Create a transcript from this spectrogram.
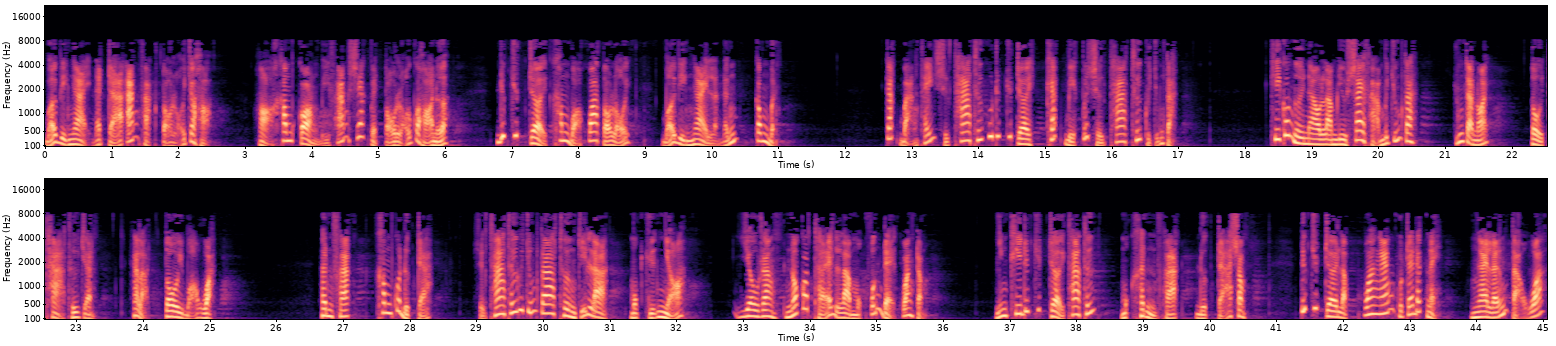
Bởi vì Ngài đã trả án phạt tội lỗi cho họ. Họ không còn bị phán xét về tội lỗi của họ nữa. Đức Chúa Trời không bỏ qua tội lỗi, bởi vì Ngài là đấng công bình. Các bạn thấy sự tha thứ của Đức Chúa Trời khác biệt với sự tha thứ của chúng ta. Khi có người nào làm điều sai phạm với chúng ta, chúng ta nói, tôi tha thứ cho anh, hay là tôi bỏ qua. Hình phạt không có được trả. Sự tha thứ của chúng ta thường chỉ là một chuyện nhỏ, dầu rằng nó có thể là một vấn đề quan trọng. Nhưng khi Đức Chúa Trời tha thứ, một hình phạt được trả xong. Đức Chúa Trời là quan án của trái đất này. Ngài là đấng tạo hóa,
